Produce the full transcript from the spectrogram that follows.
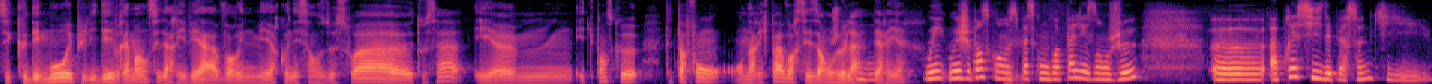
C'est que des mots, et puis l'idée, vraiment, c'est d'arriver à avoir une meilleure connaissance de soi, euh, tout ça. Et, euh, et tu penses que peut-être parfois on- n'arrive pas à voir ces enjeux-là Mhm. derrière? Oui, oui, je pense qu'on c'est parce qu'on ne voit pas les enjeux. Euh, après, si des personnes qui,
